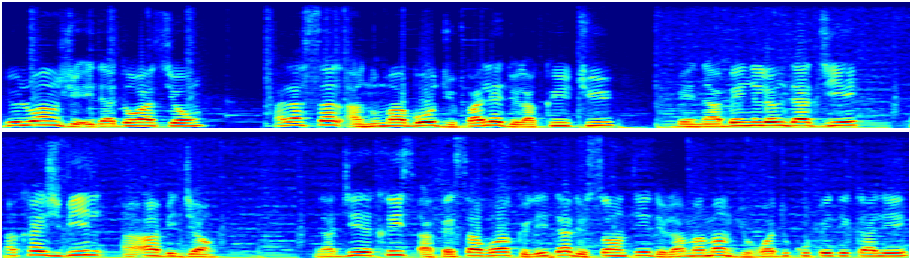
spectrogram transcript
de louange et d'adoration à la salle Anoumabo du Palais de la Culture Benabeng Dadier à Crècheville à Abidjan. La directrice a fait savoir que l'état de santé de la maman du roi du coupé décalé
